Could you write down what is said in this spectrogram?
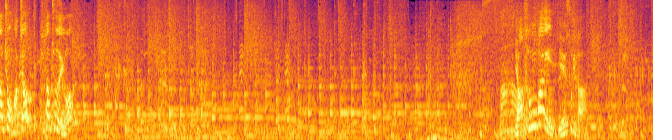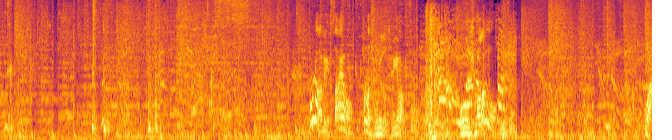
13초 맞죠? 13초죠 이거? 야 선광이 예술이다. 콜라가 되게 싸요. 콜라 종류도 되게 많고. 오 이렇게 막았노 와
